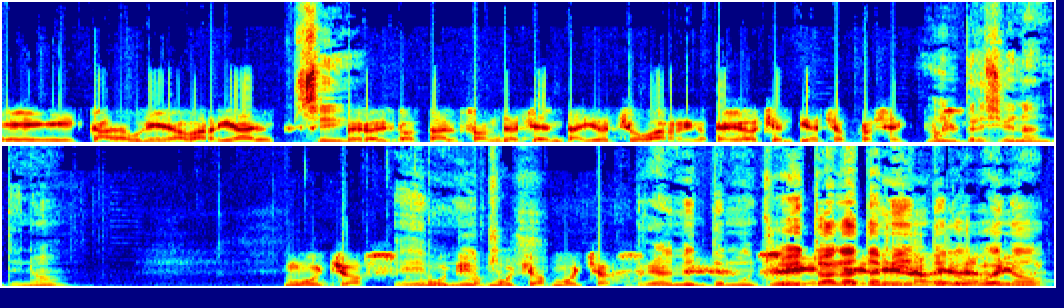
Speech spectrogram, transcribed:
eh, cada unidad barrial, Sí. pero el total son de 88 barrios, eh, 88 proyectos. Impresionante, ¿no? Muchos, Eh, muchos, muchos. muchos, muchos. Realmente mucho. Sí, Esto habla también la- de lo la- bueno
